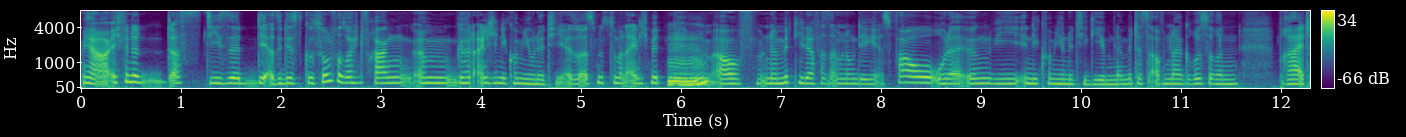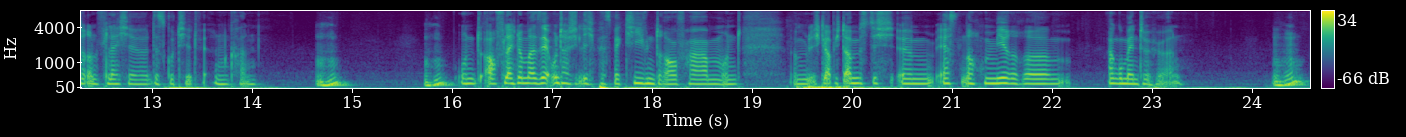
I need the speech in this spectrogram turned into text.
Ja, ich finde, dass diese, die, also die Diskussion von solchen Fragen ähm, gehört eigentlich in die Community. Also das müsste man eigentlich mitnehmen mhm. auf eine Mitgliederversammlung DGSV oder irgendwie in die Community geben, damit es auf einer größeren, breiteren Fläche diskutiert werden kann. Mhm. Mhm. Und auch vielleicht nochmal sehr unterschiedliche Perspektiven drauf haben. Und ähm, ich glaube, ich, da müsste ich ähm, erst noch mehrere Argumente hören. Mhm.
